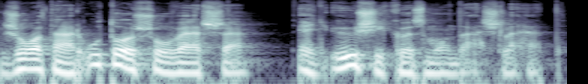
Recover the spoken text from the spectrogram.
Zsoltár utolsó verse egy ősi közmondás lehet.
